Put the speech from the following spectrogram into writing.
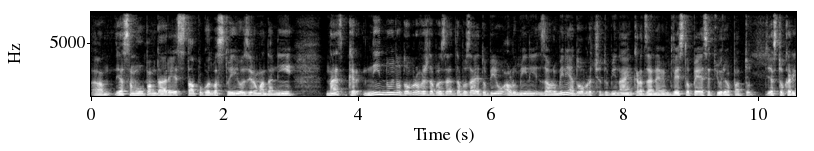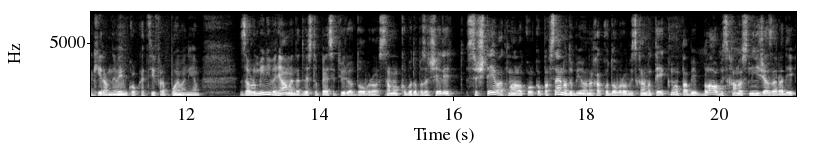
Um, jaz samo upam, da res ta pogodba stoji, oziroma da ni. Naj, ker ni nujno dobro, veš, da, bo zdaj, da bo zdaj dobil aluminij. Za aluminij je dobro, če dobi naenkrat za ne vem, 250 jurjev, pa to, jaz to karikiram, ne vem, koliko je cifra, pojma nimam. Za aluminij verjamem, da je 250 jurjev dobro, samo ko bodo pa začeli seštevati malo, koliko pa vseeno dobijo na kako dobro obiskano tekmo, pa bi bila obiskanost nižja zaradi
